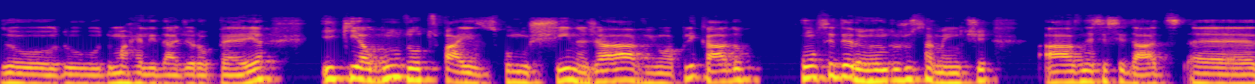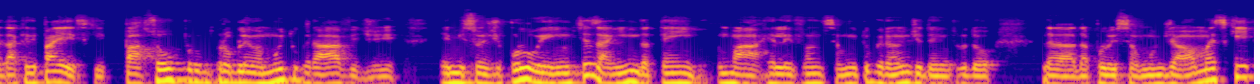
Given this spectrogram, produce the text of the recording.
do, do, de uma realidade europeia e que alguns outros países, como China, já haviam aplicado, considerando justamente as necessidades é, daquele país, que passou por um problema muito grave de emissões de poluentes, ainda tem uma relevância muito grande dentro do, da, da poluição mundial, mas que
